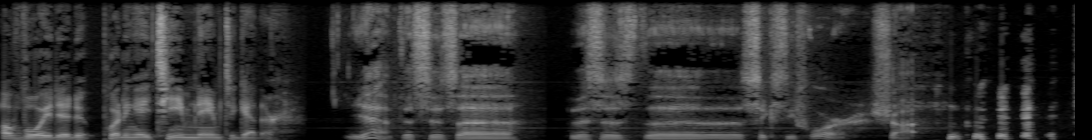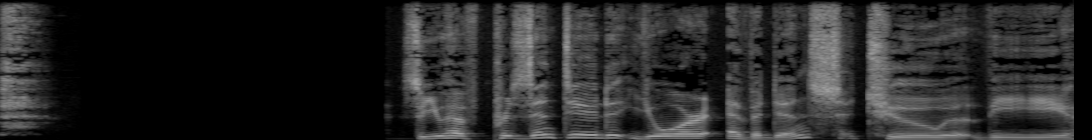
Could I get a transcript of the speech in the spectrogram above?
avoided putting a team name together. Yeah, this is uh this is the 64 shot. So you have presented your evidence to the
